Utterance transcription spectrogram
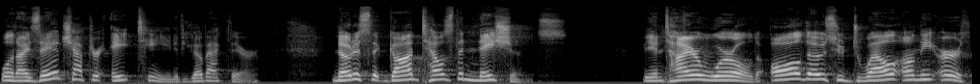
Well, in Isaiah chapter 18, if you go back there, notice that God tells the nations, the entire world, all those who dwell on the earth,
